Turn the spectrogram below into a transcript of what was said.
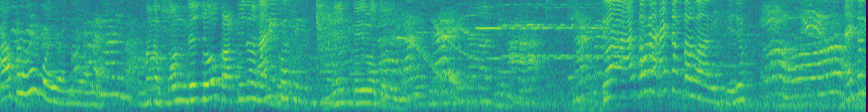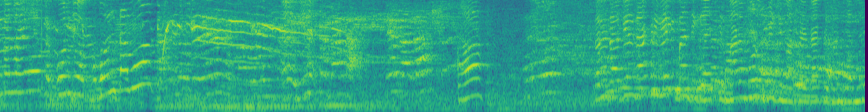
આપણે શું બોલવાનું? મને ફોન દેજો કાપીને નાની કોથળી મેં જ કર્યો તો. જો આ આ છોકરા હાઈતમ કરવા આવી ગયા જો. હાઈતમ કરવા આવ્યો કે ફોન જો ફોન હા. તમે તારી રાખડી વેલી બાંધી ગયા છે. મારા મોડું થઈ ગયું મારે રાખડી બાંધવાનું.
